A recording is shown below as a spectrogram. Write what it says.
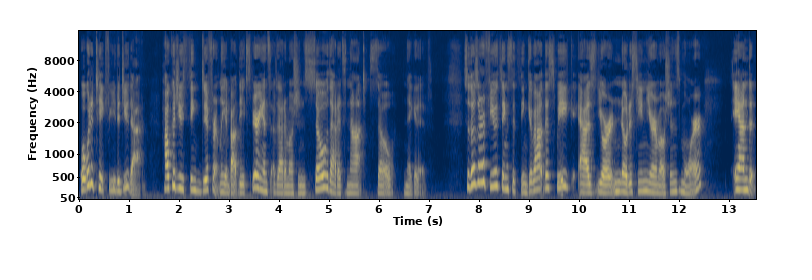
What would it take for you to do that? How could you think differently about the experience of that emotion so that it's not so negative. So, those are a few things to think about this week as you're noticing your emotions more. And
